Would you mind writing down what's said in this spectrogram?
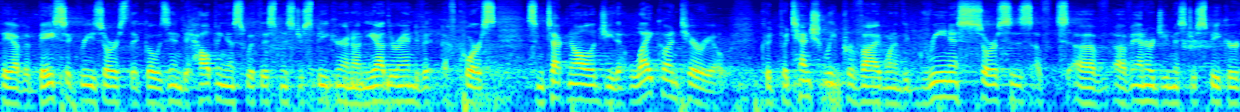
They have a basic resource that goes into helping us with this, Mr. Speaker, and on the other end of it, of course, some technology that, like Ontario, could potentially provide one of the greenest sources of, of, of energy, Mr. Speaker,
